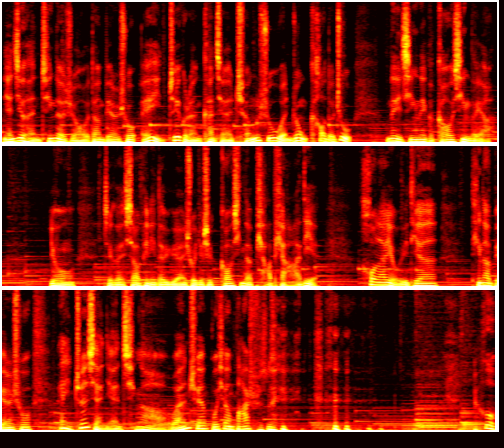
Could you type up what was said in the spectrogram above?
年纪很轻的时候，当别人说：“哎，这个人看起来成熟稳重，靠得住”，内心那个高兴的呀，用这个小品里的语言说，就是高兴的啪啪的。后来有一天，听到别人说：“哎，你真显年轻啊，完全不像八十岁。”后，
